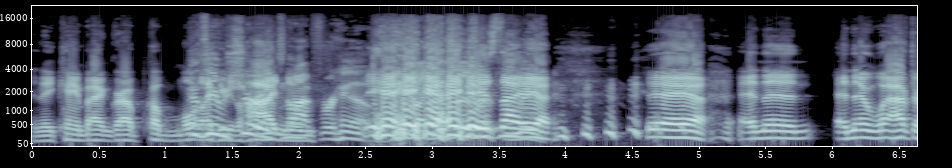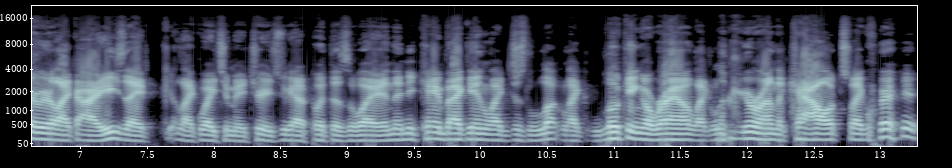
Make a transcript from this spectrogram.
And they came back and grabbed a couple more. Like he he was was sure it's hiding not for him. Yeah, He's like, yeah, it's not- me." yeah, yeah. And then and then after we were like, all right, he's like like way too many treats. We got to put this away. And then he came back in like just look like looking around, like looking around the couch, like where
